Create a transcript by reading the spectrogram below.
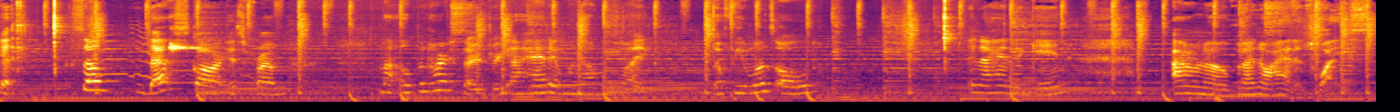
Yes. So that scar is from my open heart surgery. I had it when I was like a few months old. And I had it again. I don't know, but I know I had it twice.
